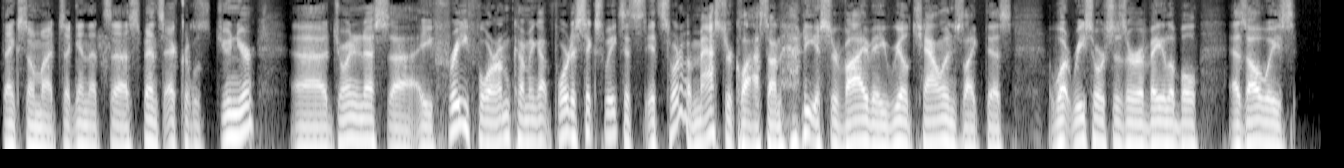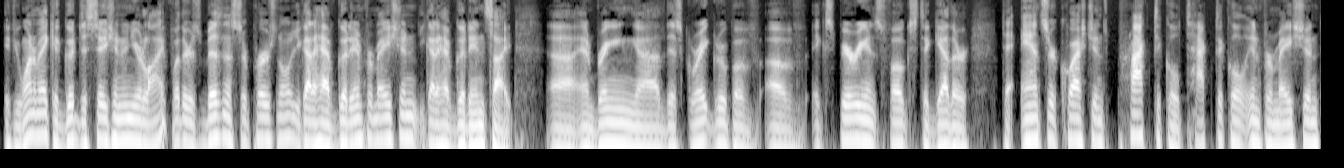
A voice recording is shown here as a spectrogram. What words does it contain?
Thanks so much. Again, that's uh, Spence Eccles Jr. Uh, joining us. Uh, a free forum coming up four to six weeks. It's it's sort of a master class on how do you survive a real challenge like this. What resources are available? As always, if you want to make a good decision in your life, whether it's business or personal, you got to have good information. You got to have good insight. Uh, and bringing uh, this great group of, of experienced folks together to answer questions, practical, tactical information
